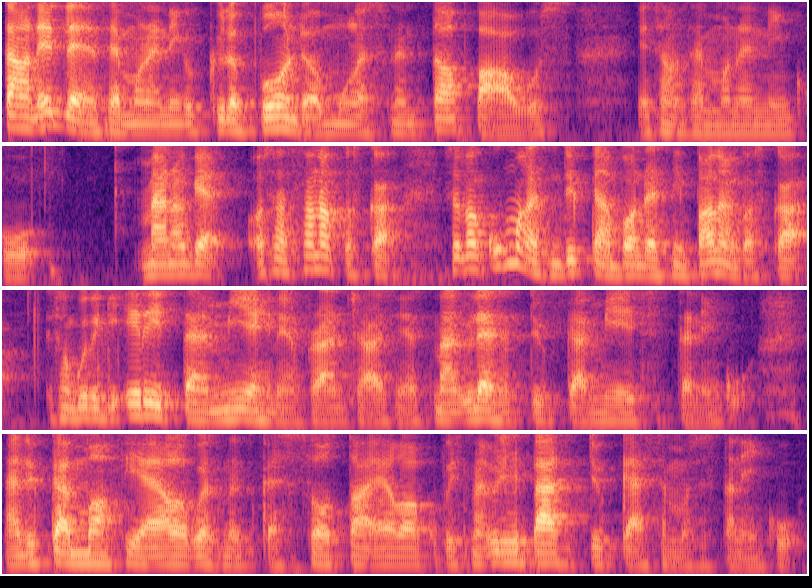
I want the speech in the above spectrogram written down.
tää on edelleen semmonen, niinku, kyllä Bond on mulle semmonen tapaus. Ja se on semmonen niinku, Mä en oikein osaa sanoa, koska se on vaan kummallista, että tykkään Bondeista niin paljon, koska se on kuitenkin erittäin miehinen franchise, ja mä en yleensä tykkää miehistä, niin kuin, mä en tykkää mafia-elokuvista, mä en tykkää sota-elokuvista, mä ylipäänsä tykkää semmosesta niin kuin,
